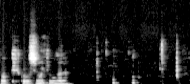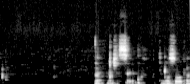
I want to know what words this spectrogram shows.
Ok qua possiamo chiudere no non c'è serve mettiamo sopra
